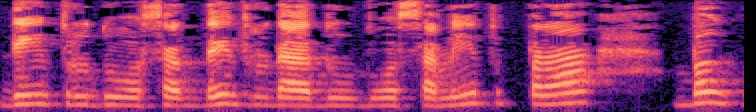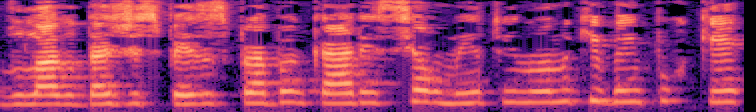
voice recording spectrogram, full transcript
dentro do, dentro da, do, do orçamento para do lado das despesas para bancar esse aumento no ano que vem, porque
